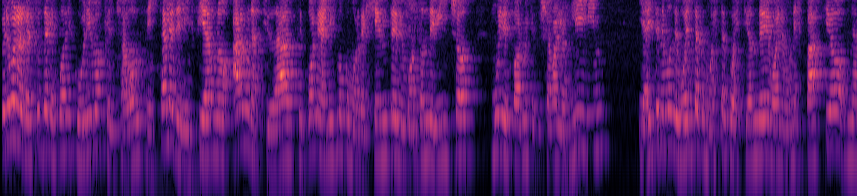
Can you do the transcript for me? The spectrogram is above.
pero bueno, resulta que después descubrimos que el chabón se instala en el infierno, arma una ciudad, se pone ahí mismo como regente de un montón de bichos muy deformes que se llaman los Lilim. Y ahí tenemos de vuelta como esta cuestión de, bueno, un espacio, una,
